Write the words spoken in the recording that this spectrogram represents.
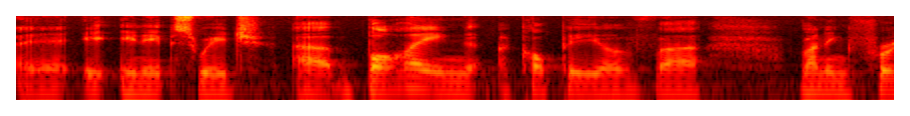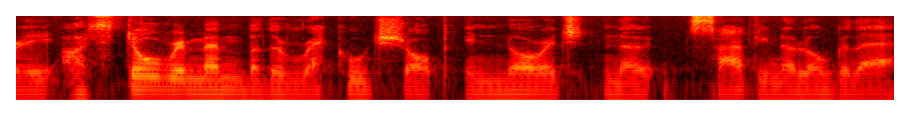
uh, in Ipswich, uh, buying a copy of uh, Running Free. I still remember the record shop in Norwich. No, sadly, no longer there,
